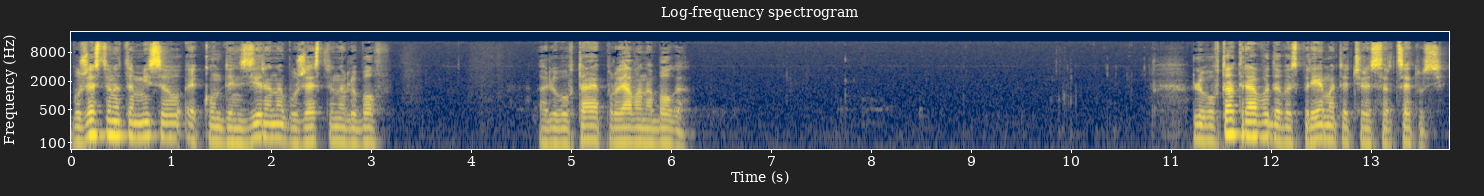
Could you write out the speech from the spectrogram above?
Божествената мисъл е кондензирана божествена любов, а любовта е проява на Бога. Любовта трябва да възприемате чрез сърцето си.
